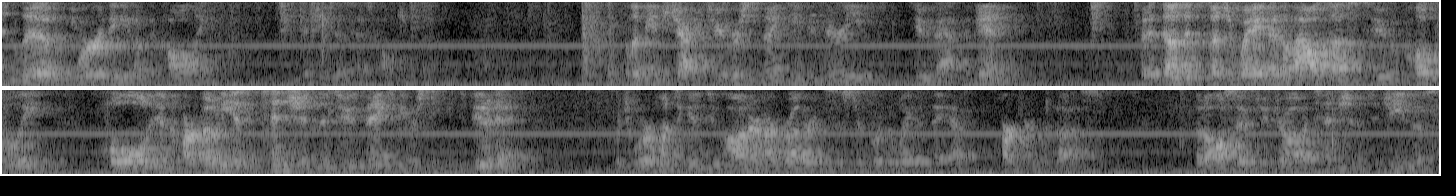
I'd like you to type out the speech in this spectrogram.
and live worthy of the calling that Jesus has called you to. Philippians chapter 2, verses 19 through 30 do that again. But it does it in such a way that it allows us to hopefully hold in harmonious tension the two things we were seeking to do today, which were, once again, to honor our brother and sister for the way that they have partnered with us, but also to draw attention to Jesus,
